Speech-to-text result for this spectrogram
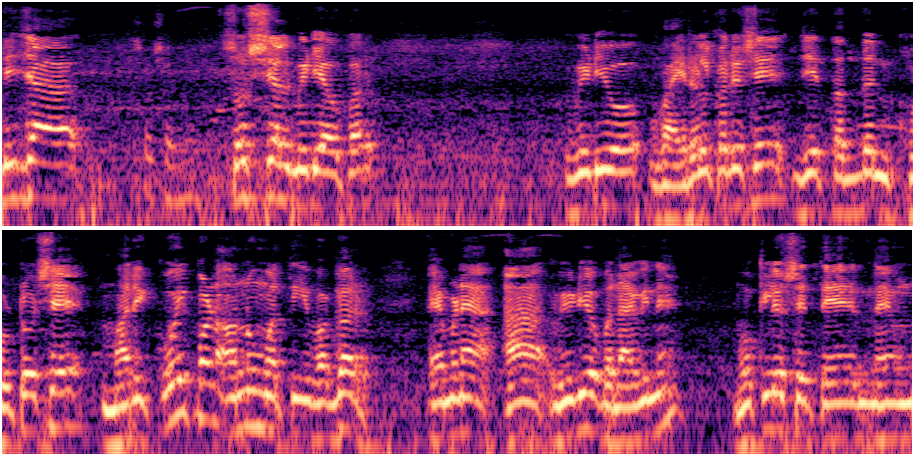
બીજા સોશિયલ મીડિયા ઉપર વીડિયો વાયરલ કર્યો છે, જે તદ્દન ખોટો છે. મારી કોઈ પણ અનુમતિ વગર એમણે આ વીડિયો બનાવીને મોકલ્યો છે, તેને હું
